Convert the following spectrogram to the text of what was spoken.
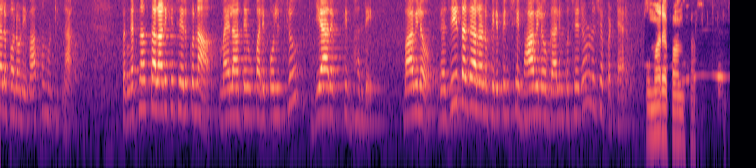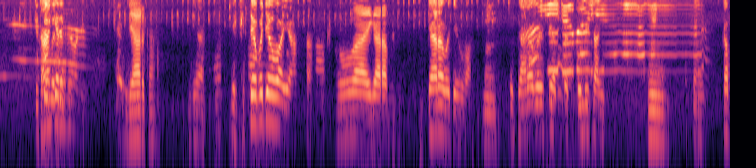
గలపలోని నివాసం ఉంటున్నారు. సంఘటనా స్థలానికి చేరుకున్న మైలార్దేవుపల్లి పోలీసులు జీఆర్ఎఫ్ సిబ్బంది బావిలో గజీతగాలను పిలిపించి బావిలో గాలింపు చర్యలను చేపట్టారు. బిహార్ है ये कितने बजे हुआ ये हादसा हुआ ग्यारह बजे। ग्यारह बजे हुआ। हम्म, तो ग्यारह बजे से अब तक पुलिस आई। हम्म। कब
